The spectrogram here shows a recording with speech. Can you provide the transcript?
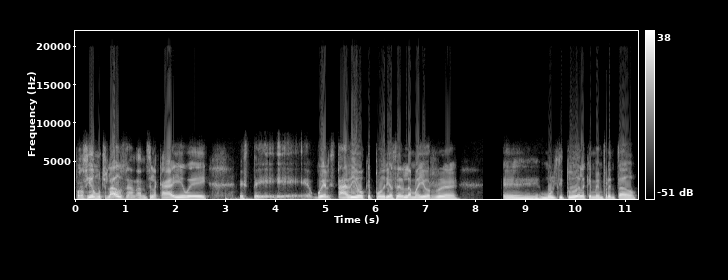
pues ha sido a muchos lados, o sea, andas en la calle, güey, este, voy al estadio, que podría ser la mayor... Eh, eh, multitud a la que me he enfrentado.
